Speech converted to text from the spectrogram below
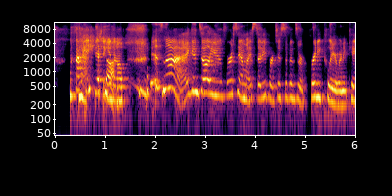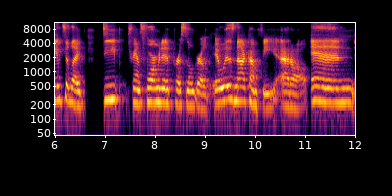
you know, it's not. I can tell you firsthand. My study participants were pretty clear when it came to like deep transformative personal growth. It was not comfy at all, and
